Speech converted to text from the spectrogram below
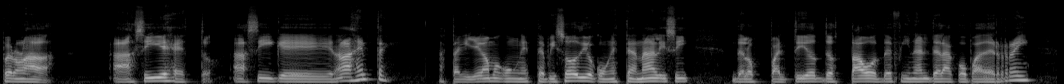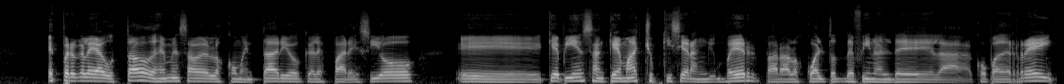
Pero nada, Así es esto. Así que nada, gente. Hasta aquí llegamos con este episodio, con este análisis de los partidos de octavos de final de la Copa del Rey. Espero que les haya gustado. Déjenme saber en los comentarios qué les pareció. Eh, qué piensan, qué matchup quisieran ver para los cuartos de final de la Copa del Rey.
